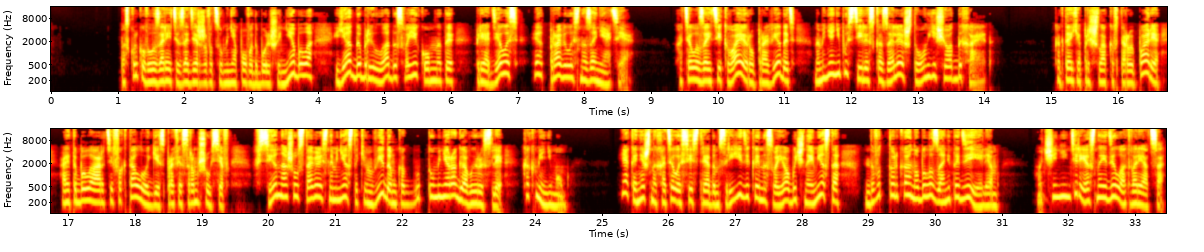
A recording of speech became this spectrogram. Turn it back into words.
Поскольку в лазарете задерживаться у меня повода больше не было, я добрела до своей комнаты, переоделась и отправилась на занятия. Хотела зайти к Вайеру проведать, но меня не пустили, сказали, что он еще отдыхает. Когда я пришла ко второй паре, а это была артефактология с профессором Шусев, все наши уставились на меня с таким видом, как будто у меня рога выросли, как минимум. Я, конечно, хотела сесть рядом с Ридикой на свое обычное место, да вот только оно было занято Диэлем. Очень интересные дела творятся.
